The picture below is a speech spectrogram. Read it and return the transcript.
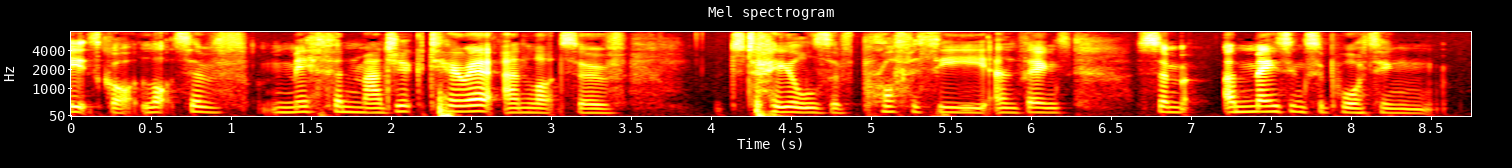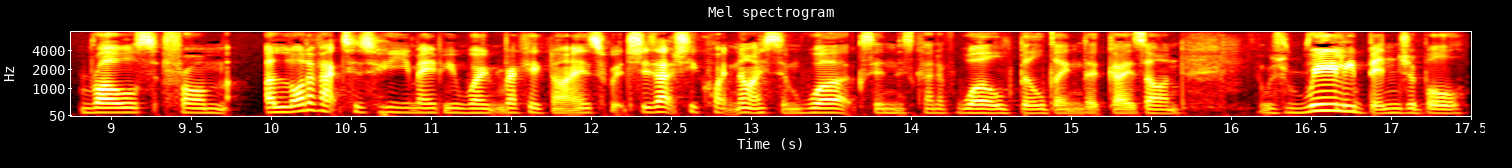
it's got lots of myth and magic to it, and lots of tales of prophecy and things. Some amazing supporting roles from a lot of actors who you maybe won't recognize, which is actually quite nice and works in this kind of world building that goes on. It was really bingeable,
